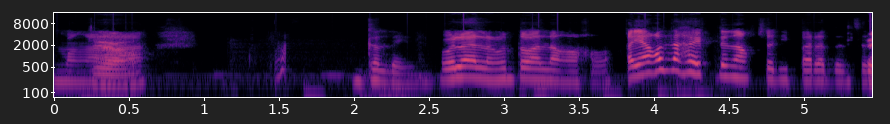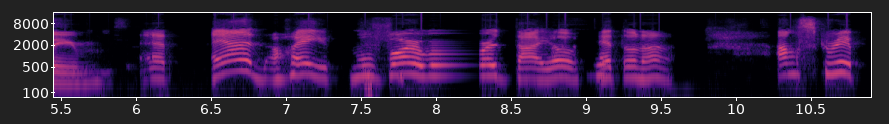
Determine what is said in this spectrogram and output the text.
Mga Yeah. galing. Wala lang, nuntuan lang ako. Kaya ako na-hype din actually para dun sa Same. series. At Ayan, okay. Move forward tayo. Eto na. Ang script.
